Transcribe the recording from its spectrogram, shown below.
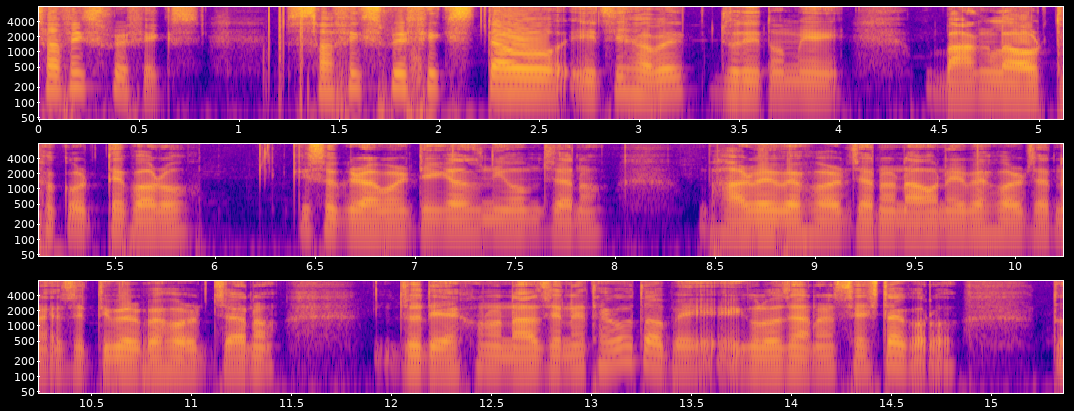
সাফিক্স প্রিফিক্স সাফিক্স প্রিফিক্সটাও ইজি হবে, যদি তুমি বাংলা অর্থ করতে পারো। কিছু গ্রামাটিক্যাল নিয়ম জানো ভার্বের ব্যবহার জানো নাউনের ব্যবহার জানো অ্যাজেটিভের ব্যবহার জানো যদি এখনও না জেনে থাকো তবে এগুলো জানার চেষ্টা করো। তো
